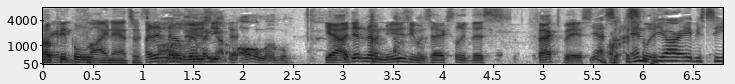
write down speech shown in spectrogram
Oh, Trading people. finance. I didn't know Oh, damn, they got all of them. Yeah, I didn't know Newsy was actually this fact based. Yeah. So honestly. NPR, ABC,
